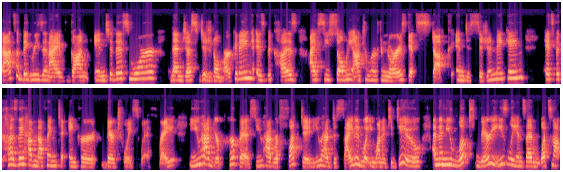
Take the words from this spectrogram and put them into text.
that's a big reason I've gone into this more than just digital marketing is because I see so many entrepreneurs get stuck in decision making it's because they have nothing to anchor their choice with, right? You had your purpose, you had reflected, you had decided what you wanted to do, and then you looked very easily and said, What's not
